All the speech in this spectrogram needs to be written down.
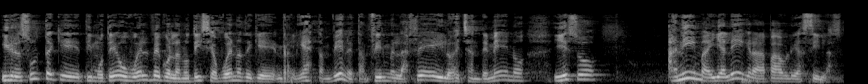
Y resulta que Timoteo vuelve con la noticia buena de que en realidad están bien, están firmes en la fe y los echan de menos. Y eso anima y alegra a Pablo y a Silas.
